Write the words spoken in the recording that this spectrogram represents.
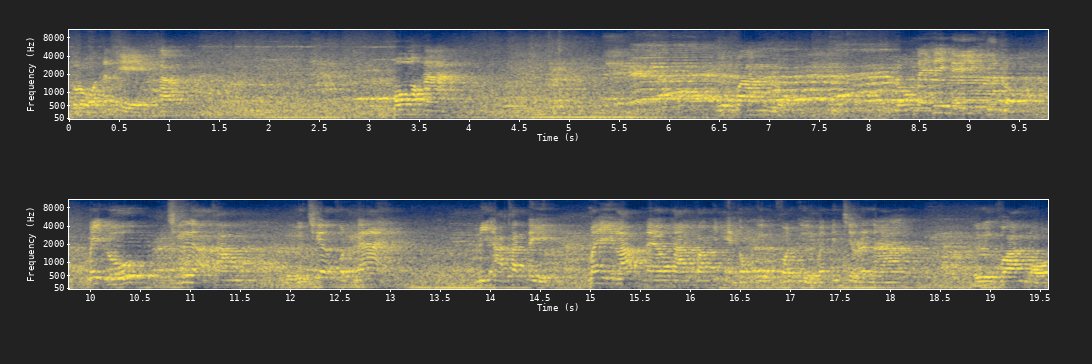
โกรธนั่นเองครับโมหะคือความหลงหลงในที่นี้คือหลงไม่รู้เชื่อคำหรือเชื่อคนง่าย มีอคติไม่รับแนวทางความคิดเห็นของอื่นคนอื่นมาพิจารณา คือความหลง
